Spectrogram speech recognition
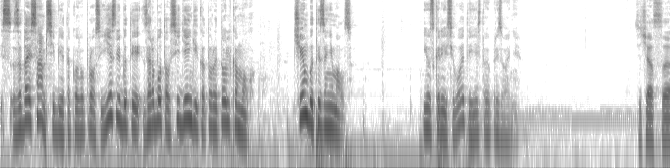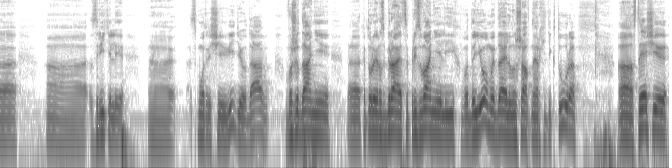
Задай сам себе такой вопрос. Если бы ты заработал все деньги, которые только мог, чем бы ты занимался? И вот, скорее всего, это и есть твое призвание. Сейчас э, э, зрители, э, смотрящие видео, да, в ожидании, э, которые разбираются, призвание ли их водоемы, да, или ландшафтная архитектура, э, стоящие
